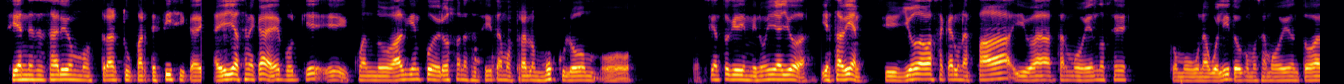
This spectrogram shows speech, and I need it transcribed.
si es necesario mostrar tu parte física, ahí ya se me cae, porque eh, cuando alguien poderoso necesita mostrar los músculos o siento que disminuye a Yoda. Y está bien, si Yoda va a sacar una espada y va a estar moviéndose como un abuelito, como se ha movido en toda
